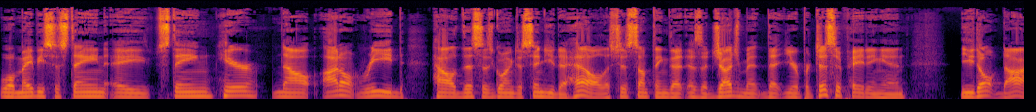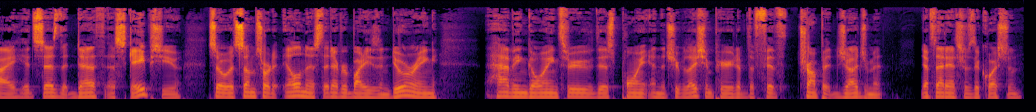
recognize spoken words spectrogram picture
will maybe sustain a sting here. Now, I don't read how this is going to send you to hell. It's just something that is a judgment that you're participating in you don't die. It says that death escapes you. So it's some sort of illness that everybody's enduring, having going through this point in the tribulation period of the fifth trumpet judgment, if that answers the question.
